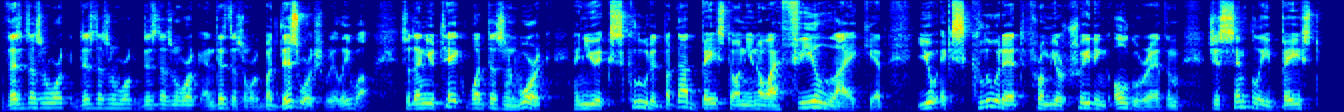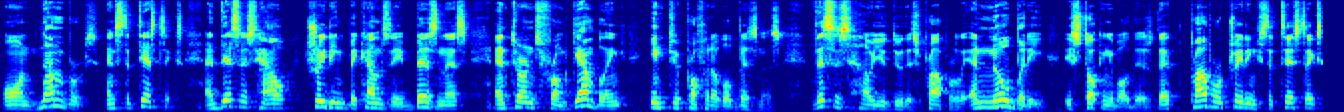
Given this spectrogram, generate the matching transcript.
this doesn't work, this doesn't work, this doesn't work, and this doesn't work. But this works really well. So then you take what doesn't work and you exclude it, but not based on, you know, I feel like it. You exclude it from your trading algorithm just simply based on numbers and statistics. And this is how trading becomes a business and turns from gambling into profitable business. This is how you do this properly. And nobody is talking about this. That proper trading statistics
